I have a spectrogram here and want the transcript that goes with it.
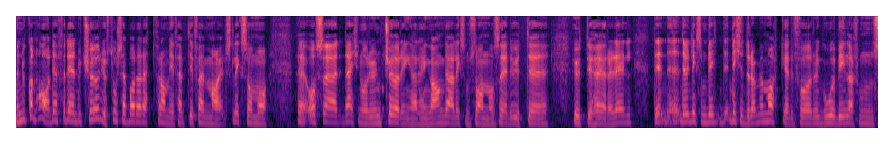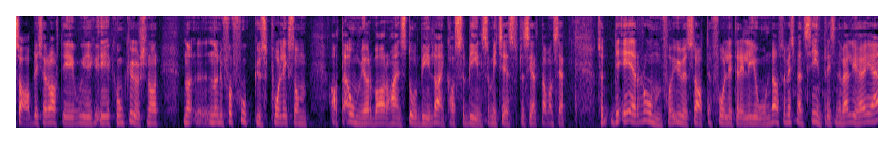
Men du kan ha det, for du kjører jo stort sett bare rett fram i 55 miles. liksom, og, eh, og så er Det er ikke noen rundkjøringer engang. Det er liksom sånn, og så er det ut, ut til høyre. Det, det, det, liksom, det, er ikke drømmemarked for gode biler som Saab. Det er ikke rart i, i, i konkurs når, når, når, du får fokus på liksom at det er omgjør bare å ha en stor bil, da, en kassebil som ikke er spesielt avansert. Så det er rom for USA til å få litt religion. da, så Hvis bensinprisene er veldig høye,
